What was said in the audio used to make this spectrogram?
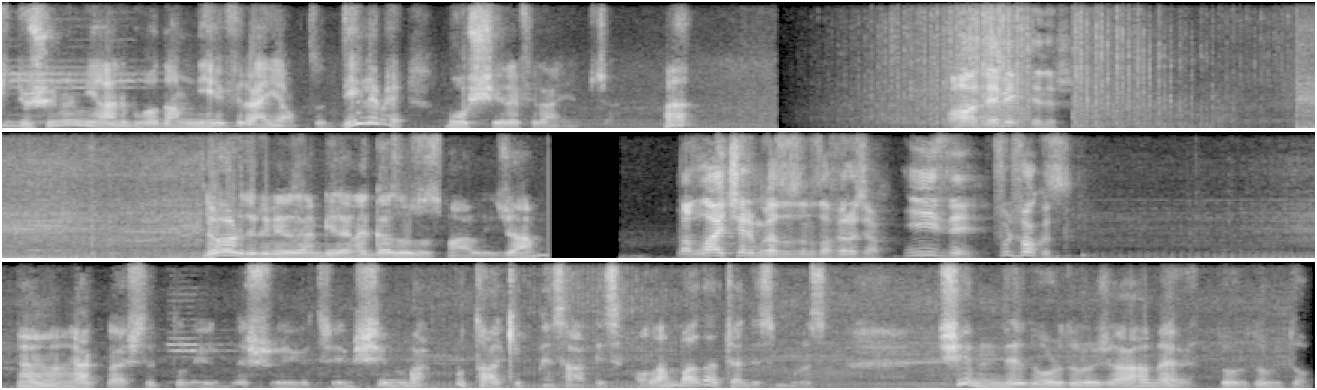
Bir düşünün yani bu adam niye fren yaptı? Değil mi? Boş yere fren yapacak. Ha? Aha ne beklenir? Dördünü birden bilene gazoz ısmarlayacağım. Vallahi içerim gazozunu Zafer hocam. İyi izleyin. Full focus. Hı, yaklaştık elimde şuraya götüreyim. Şimdi bak bu takip mesafesi falan Bağdat Caddesi burası? Şimdi durduracağım. Evet durdurdum.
